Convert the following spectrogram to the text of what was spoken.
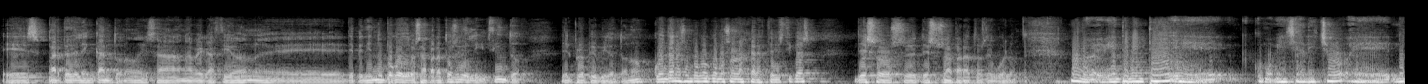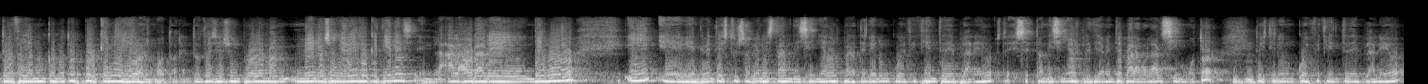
es parte del encanto, ¿no? Esa navegación, eh, dependiendo un poco de los aparatos y del instinto del propio piloto, ¿no? Cuéntanos un poco cómo son las características de esos, de esos aparatos de vuelo. Bueno, evidentemente, eh, como bien se ha dicho, eh, no te va a fallar nunca el motor porque no llevas motor. Entonces es un problema menos añadido que tienes a la hora del vuelo y eh, evidentemente estos aviones están diseñados para tener un coeficiente de planeo, están diseñados precisamente para volar sin motor. Entonces tienen un coeficiente de planeo,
